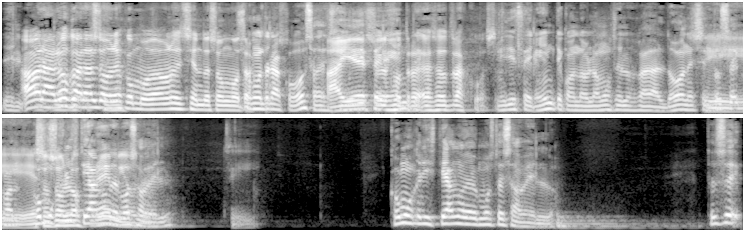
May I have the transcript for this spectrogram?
Del- Ahora, del- los galardones, como estábamos diciendo, son otras Son otra cosas. Ahí es, otra, es otras cosas. Muy diferente cuando hablamos de los galardones. Sí, Entonces, cuando, esos como son los cristianos debemos saberlo. Sí. Como cristianos debemos de saberlo. Entonces,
